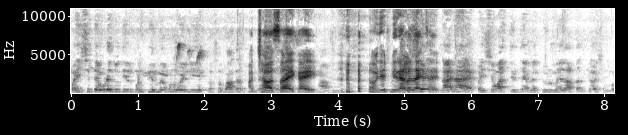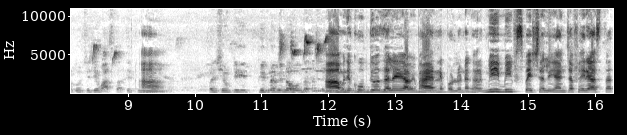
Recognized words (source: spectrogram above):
पैसे तेवढेच होतील पण फिरणं पण होईल एक असं बाजार अच्छा असं आहे काय? म्हणजे म्हणजे फिरायला जायचंय. नाही नाही पैसे वाचतील ते आपल्या फ्युलमध्ये जातात का शंभर दोनशे जे वाचतात ते हा. पण शेवटी फिरणं बिरणं होऊन जातं हा म्हणजे खूप दिवस झाले आम्ही बाहेर नाही पडलो ना घर. मी मी स्पेशली यांच्या फेऱ्या असतात.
